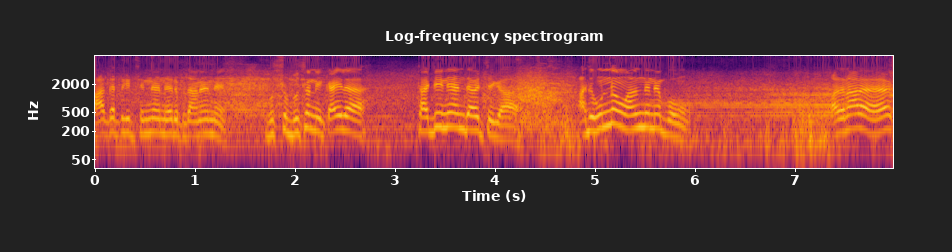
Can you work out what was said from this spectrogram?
பார்க்கறதுக்கு சின்ன நெருப்பு தானேன்னு. புசு புசு நீ கையில் தட்டினே இருந்தா வச்சுக்கா. அது இன்னும் வளர்ந்துனே போகும். அதனால்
